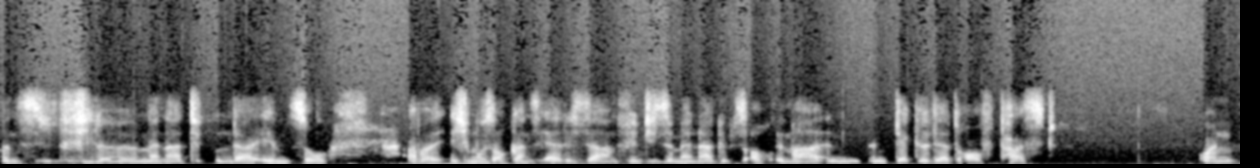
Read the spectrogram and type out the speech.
und viele Männer ticken da eben so. Aber ich muss auch ganz ehrlich sagen, für diese Männer gibt es auch immer einen, einen, Deckel, der drauf passt. Und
